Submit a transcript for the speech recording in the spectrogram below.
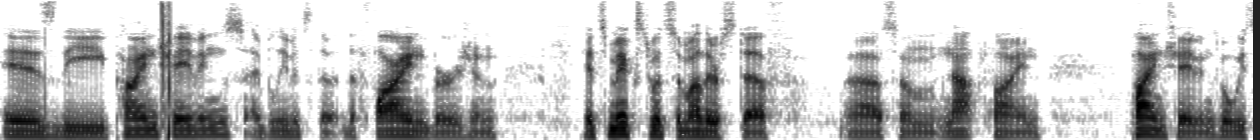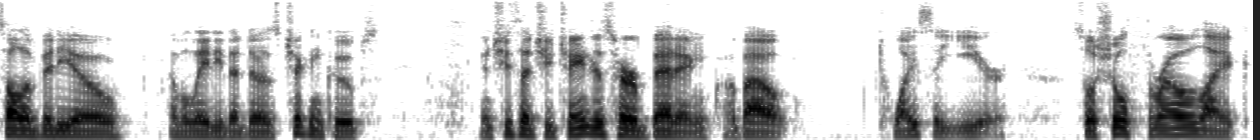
is the pine shavings. I believe it's the, the fine version. It's mixed with some other stuff, uh, some not fine pine shavings, but we saw a video of a lady that does chicken coops and she said she changes her bedding about twice a year. So she'll throw like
